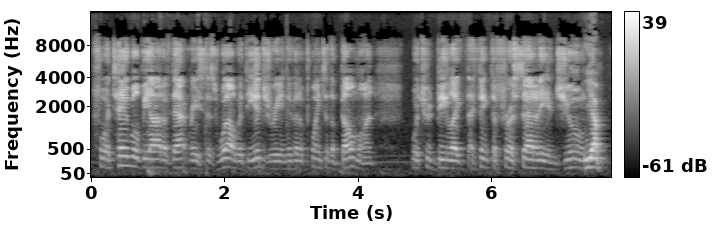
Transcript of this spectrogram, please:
Forte will be out of that race as well with the injury, and they're going to point to the Belmont, which would be like I think the first Saturday in June. Yep.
